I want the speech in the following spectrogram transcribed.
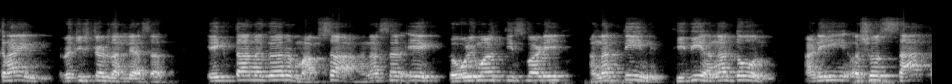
क्रायम रजिस्टर्ड जाल्ले आसात एकता नगर म्हापसा हांगासर एक गवळीमाळ तिसवाडी हांगा तीन थिवी हांगा दोन आणि अश्यो सात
